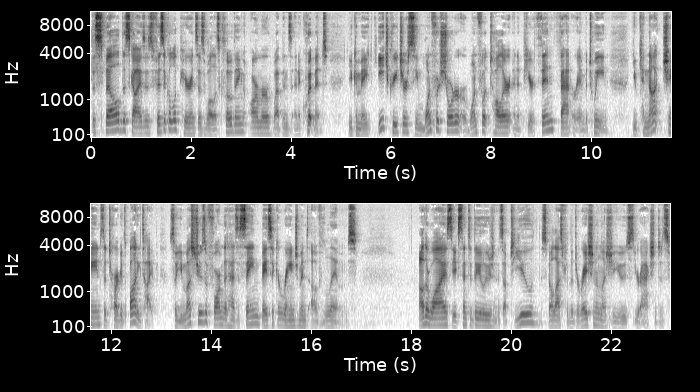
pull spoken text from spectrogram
the spell disguises physical appearance as well as clothing, armor, weapons, and equipment. You can make each creature seem one foot shorter or one foot taller and appear thin, fat, or in between. You cannot change the target's body type, so you must choose a form that has the same basic arrangement of limbs. Otherwise, the extent of the illusion is up to you. The spell lasts for the duration unless you use your action to, dis-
